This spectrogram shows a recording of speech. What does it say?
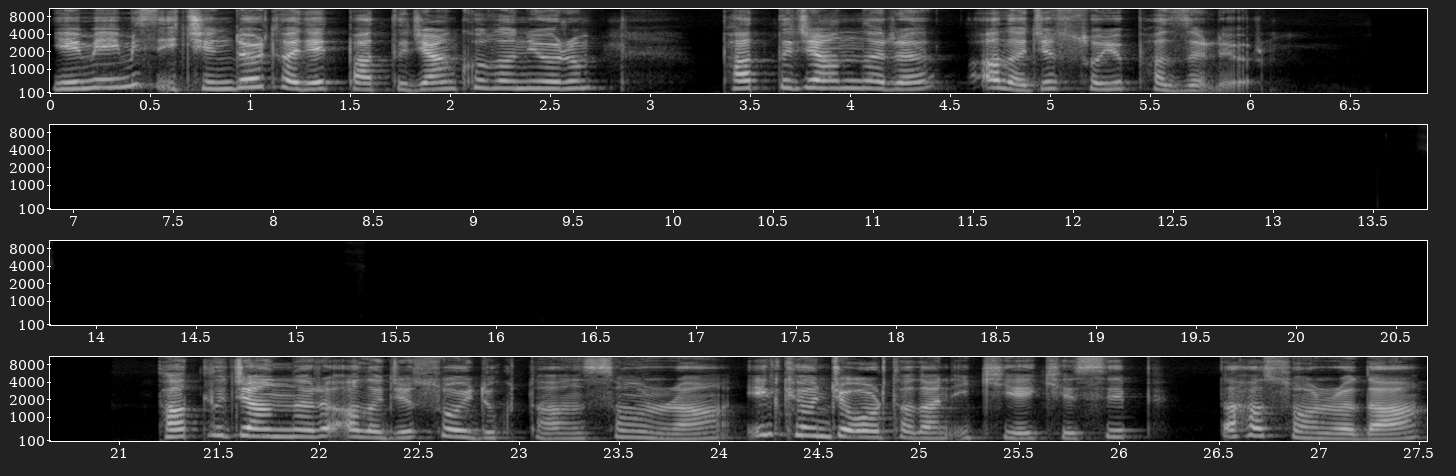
Yemeğimiz için 4 adet patlıcan kullanıyorum. Patlıcanları alaca soyup hazırlıyorum. Patlıcanları alaca soyduktan sonra ilk önce ortadan ikiye kesip daha sonra da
